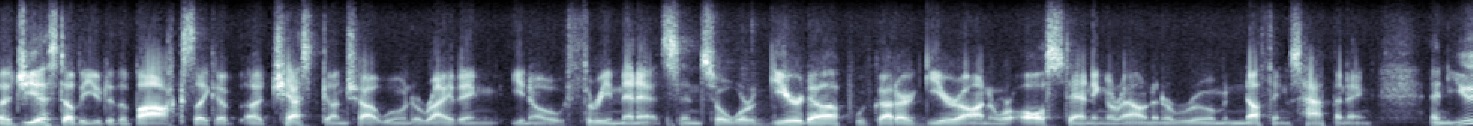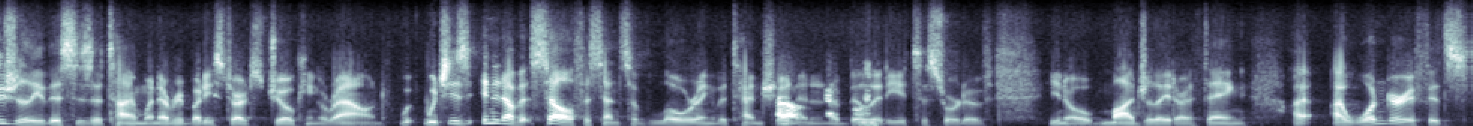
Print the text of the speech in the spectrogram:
a, GSW to the box, like a, a, chest gunshot wound arriving, you know, three minutes. And so we're geared up, we've got our gear on, and we're all standing around in a room and nothing's happening. And usually this is a time when everybody starts joking around, which is in and of itself a sense of lowering the tension oh, and an ability to sort of, you know, modulate our thing. I, I wonder if it's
